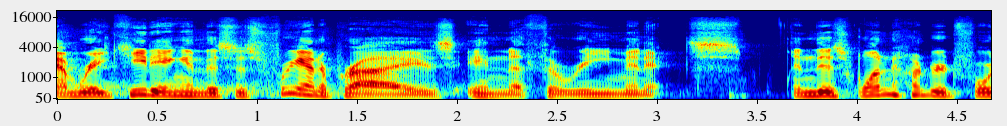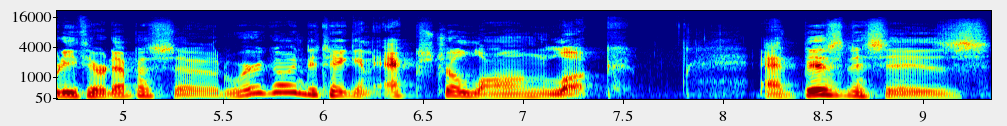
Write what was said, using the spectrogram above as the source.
I'm Ray Keating, and this is Free Enterprise in three minutes. In this 143rd episode, we're going to take an extra long look at businesses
